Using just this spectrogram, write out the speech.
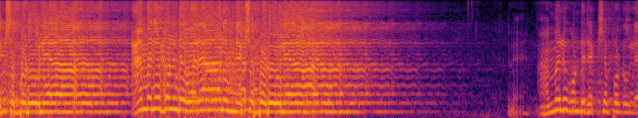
രക്ഷപ്പെടൂല. അമൽ കൊണ്ട് ഒരാളും രക്ഷപ്പെടൂല. അമൽ കൊണ്ട് രക്ഷപ്പെടൂല.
